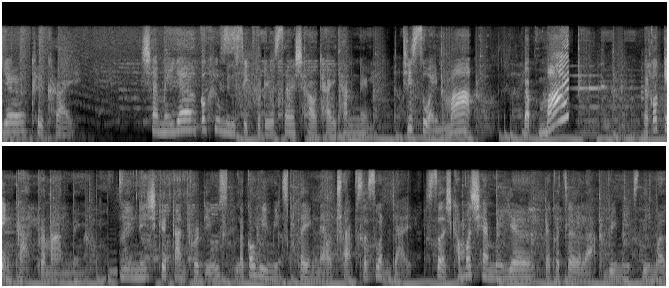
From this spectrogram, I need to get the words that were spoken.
เยอร์คือใครแชมเมเยอร์ก็คือ music producer ชาวไทยท่านหนึ่ง ที่สวยมาก แบบมาก แล้วก็เก่งกาจประมาณหนึ่งมีนิชคือการ produce แล้วก็ remix เพลงแนว trap ซะส่วนใหญ่เสิร์ชคำว่า c h a m e y e r แกก็เจอละ remix remix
